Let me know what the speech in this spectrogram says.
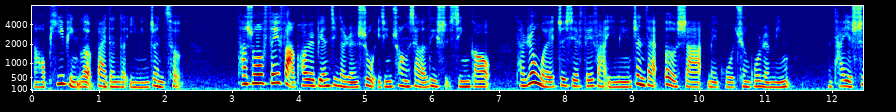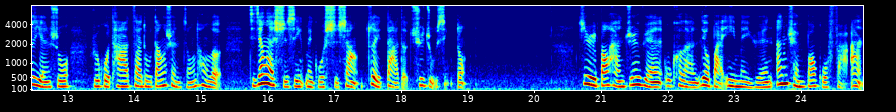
然后批评了拜登的移民政策。他说，非法跨越边境的人数已经创下了历史新高。他认为这些非法移民正在扼杀美国全国人民。那他也誓言说，如果他再度当选总统了，即将来实行美国史上最大的驱逐行动。至于包含军援乌克兰六百亿美元安全包裹法案，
